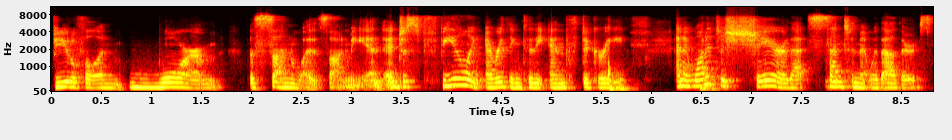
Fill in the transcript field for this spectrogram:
beautiful and warm the sun was on me and, and just feeling everything to the nth degree. And I wanted to share that sentiment with others.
